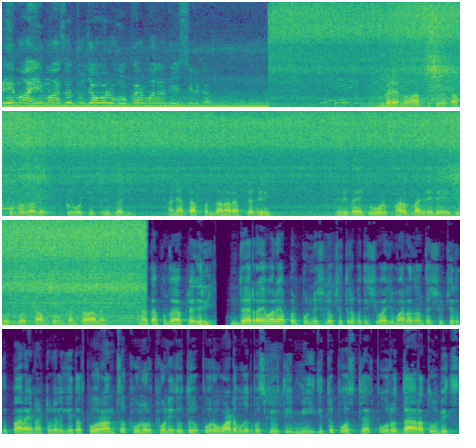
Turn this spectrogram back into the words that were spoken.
प्रेम आहे माझं तुझ्यावर होकर मला देशील का? गड्यांनो आज सगळं काम पूर्ण झालंय. शेवटची ट्रिप झाली. आणि आता आपण जाणार आहे आपल्या घरी. घरी जायची ओढ फारच लागलेली आहे. दिवसभर काम करून कंटाळा आलाय. आणि आता आपण जाऊया आपल्या घरी. दर रविवारी आपण पुण्यश्लोक छत्रपती शिवाजी महाराजांचं शिवचरित्र पारायण आठवड्याला घेत असतो. पोरांचं फोनवर फोन येत होतं. पोरं वाट बघत बसली होती. मी तिथं पोहोचल्यात. पोरं दारात उभीच.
